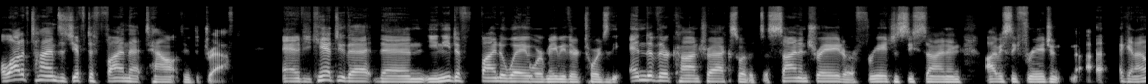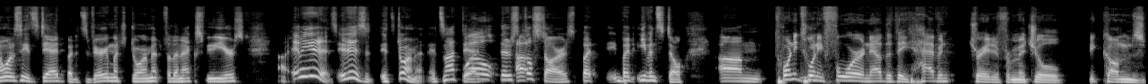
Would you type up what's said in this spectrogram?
A lot of times, it's you have to find that talent through the draft. And if you can't do that, then you need to find a way where maybe they're towards the end of their contracts, whether it's a sign and trade or a free agency signing. Obviously, free agent, uh, again, I don't want to say it's dead, but it's very much dormant for the next few years. Uh, I mean, it is. It is. It's dormant. It's not dead. Well, There's uh, still stars, but but even still, um, 2024, now that they haven't traded for Mitchell, becomes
